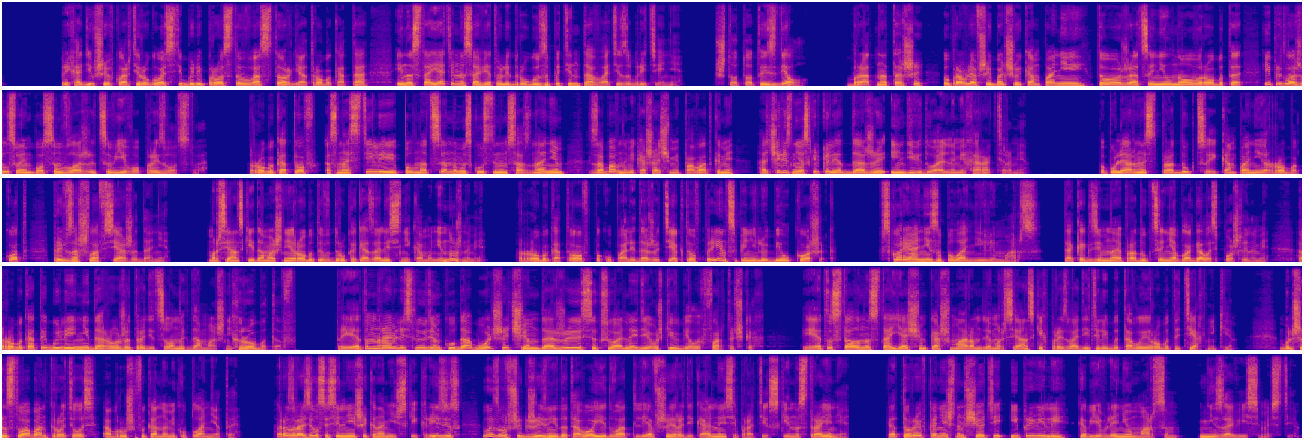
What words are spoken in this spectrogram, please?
Приходившие в квартиру гости были просто в восторге от робокота и настоятельно советовали другу запатентовать изобретение. Что тот и сделал. Брат Наташи, управлявший большой компанией, тоже оценил нового робота и предложил своим боссам вложиться в его производство. Робокотов оснастили полноценным искусственным сознанием, забавными кошачьими повадками — а через несколько лет даже индивидуальными характерами. Популярность продукции компании RoboCot превзошла все ожидания. Марсианские домашние роботы вдруг оказались никому не нужными. Робокотов покупали даже те, кто в принципе не любил кошек. Вскоре они заполонили Марс. Так как земная продукция не облагалась пошлинами, робокоты были не дороже традиционных домашних роботов. При этом нравились людям куда больше, чем даже сексуальные девушки в белых фарточках. И это стало настоящим кошмаром для марсианских производителей бытовой и робототехники. Большинство обанкротилось, обрушив экономику планеты. Разразился сильнейший экономический кризис, вызвавший к жизни до того едва тлевшие радикальные сепаратистские настроения, которые в конечном счете и привели к объявлению Марсом независимости.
